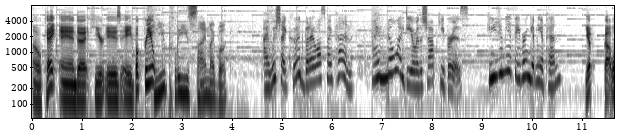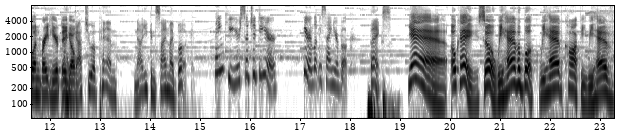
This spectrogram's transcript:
Okay, and uh, here is a book for you. Can you please sign my book? I wish I could, but I lost my pen. I have no idea where the shopkeeper is. Can you do me a favor and get me a pen? Yep, got one right here. There you I go. got you a pen. Now you can sign my book. Thank you, you're such a dear. Here, let me sign your book. Thanks. Yeah. Okay. So we have a book. We have coffee. We have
